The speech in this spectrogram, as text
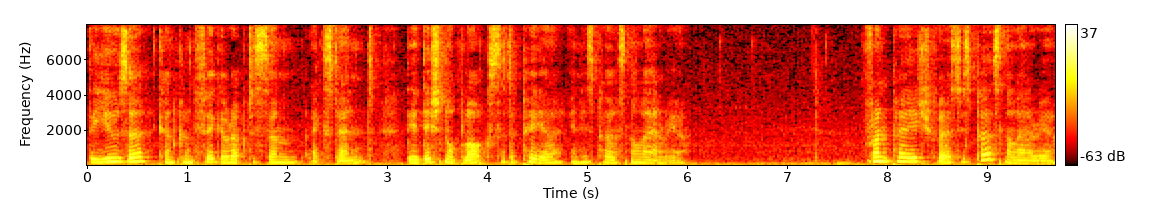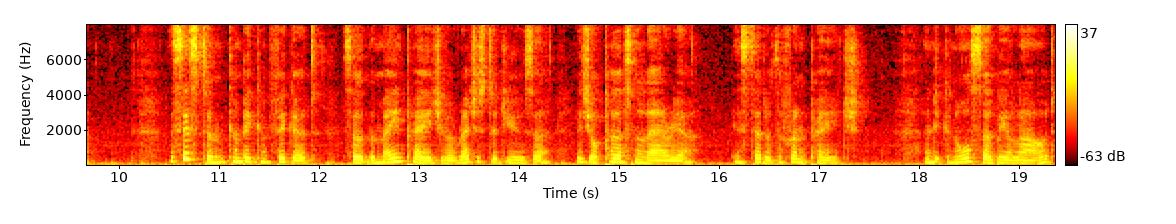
The user can configure up to some extent the additional blocks that appear in his personal area. Front page versus personal area. The system can be configured so that the main page of a registered user is your personal area instead of the front page. And it can also be allowed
